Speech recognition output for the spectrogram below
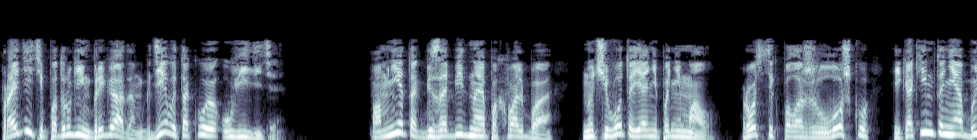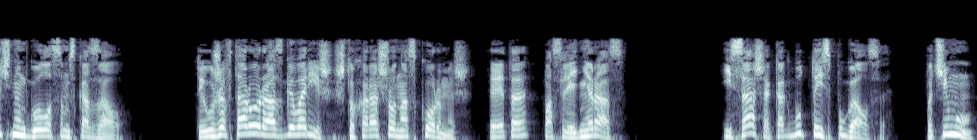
Пройдите по другим бригадам, где вы такое увидите?» По мне так безобидная похвальба, но чего-то я не понимал. Ростик положил ложку и каким-то необычным голосом сказал. «Ты уже второй раз говоришь, что хорошо нас кормишь. Это последний раз». И Саша как будто испугался. «Почему?»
